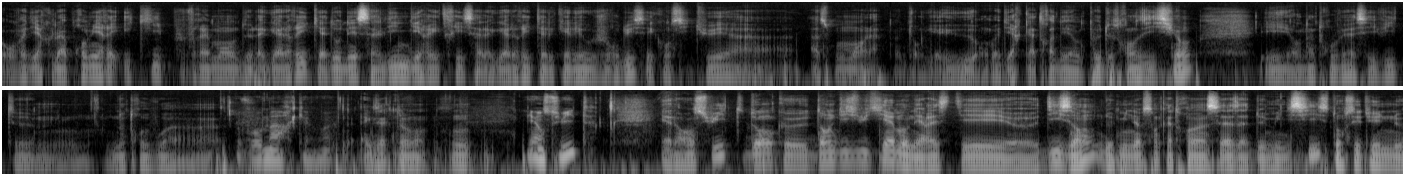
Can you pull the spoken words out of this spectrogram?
on va dire que la première équipe vraiment de la galerie, qui a donné sa ligne directrice à la galerie telle qu'elle est aujourd'hui, s'est constituée à, à ce moment-là. Donc il y a eu, on va dire, quatre années un peu de transition. Et on a trouvé assez vite euh, notre voie. Vos marques. Exactement. Mm. Et ensuite Et alors ensuite, donc euh, dans le 18e, on est resté 10 euh, ans, de 1996 à 2006. Donc c'était une,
